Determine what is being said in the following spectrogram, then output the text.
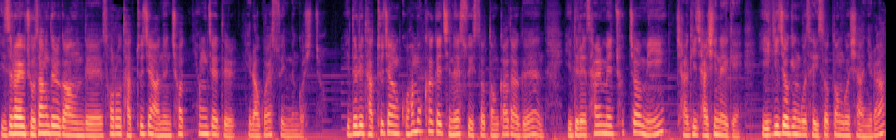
이스라엘 조상들 가운데 서로 다투지 않은 첫 형제들이라고 할 수 있는 것이죠. 이들이 다투지 않고 화목하게 지낼 수 있었던 까닭은 이들의 삶의 초점이 자기 자신에게 이기적인 곳에 있었던 것이 아니라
